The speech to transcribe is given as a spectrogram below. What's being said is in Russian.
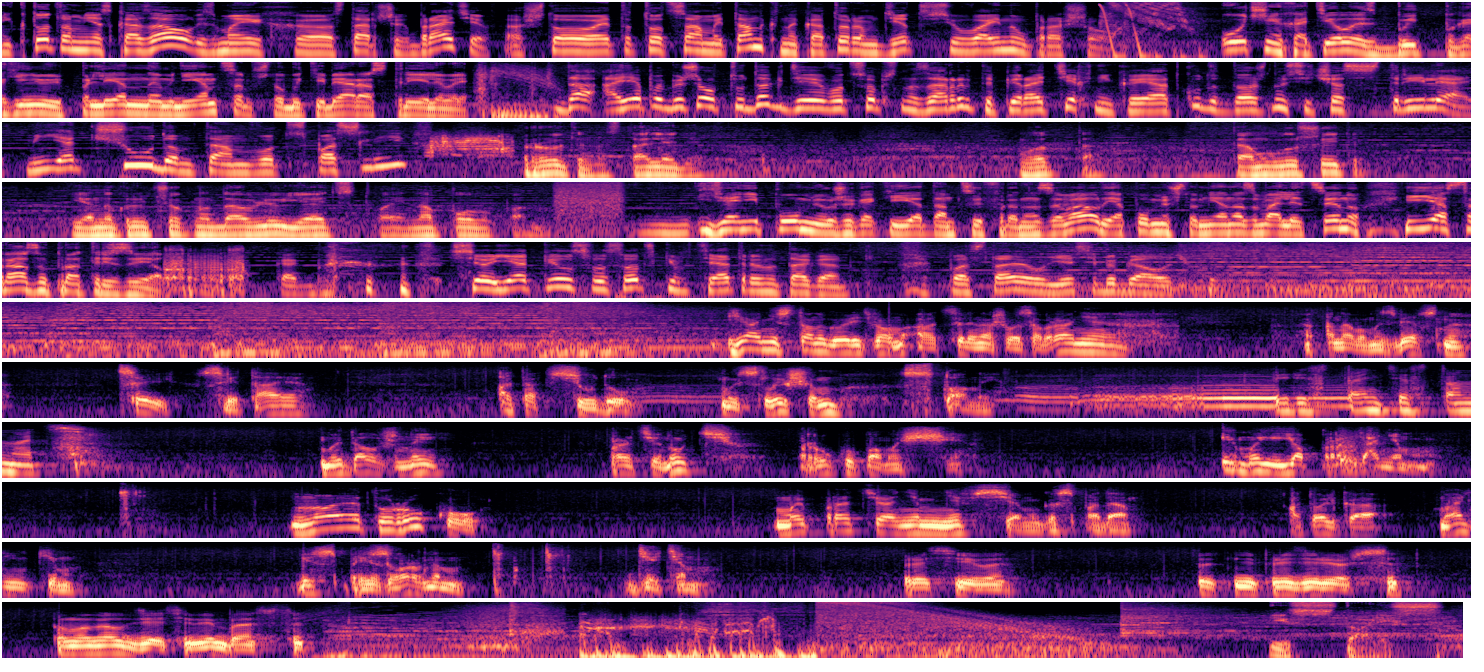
И кто-то мне сказал из моих э, старших братьев, что это тот самый танк, на котором дед всю войну прошел. Очень хотелось быть по каким-нибудь пленным немцам, чтобы тебя расстреливали. Да, а я побежал туда, где вот, собственно, зарыта пиротехника и откуда должно сейчас стрелять. Меня чудом там вот спасли. Руки на столе держи. Вот так. Там глушитель. Я на крючок надавлю, яйца твои на пол упадут. Я не помню уже, какие я там цифры называл. Я помню, что мне назвали цену, и я сразу протрезвел. Как бы, все, я пил с Высоцким в театре на Таганке. Поставил я себе галочку. Я не стану говорить вам о цели нашего собрания. Она вам известна. Цель святая. Отовсюду мы слышим стоны. Перестаньте стонать. Мы должны протянуть руку помощи. И мы ее протянем. Но эту руку мы протянем не всем, господа, а только маленьким, беспризорным детям. Красиво. Тут не придерешься. Помогал детям и баста. Историс.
